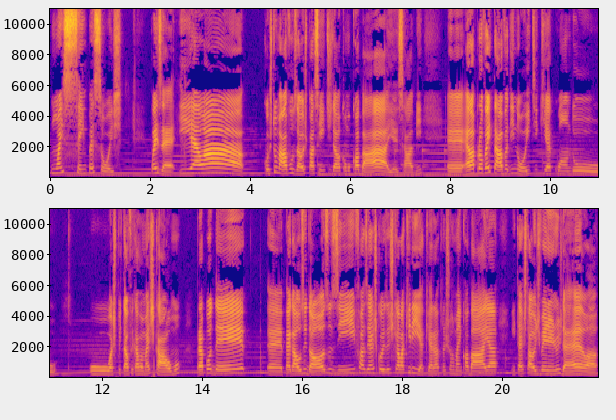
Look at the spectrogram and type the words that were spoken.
umas 100 pessoas. Pois é, e ela costumava usar os pacientes dela como cobaias, sabe? É, ela aproveitava de noite, que é quando o hospital ficava mais calmo, para poder é, pegar os idosos e fazer as coisas que ela queria, que era transformar em cobaia e testar os venenos dela.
